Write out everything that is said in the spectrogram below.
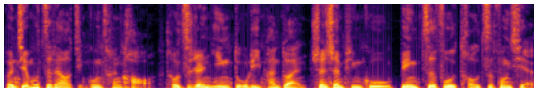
本节目资料仅供参考，投资人应独立判断、审慎评估，并自负投资风险。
